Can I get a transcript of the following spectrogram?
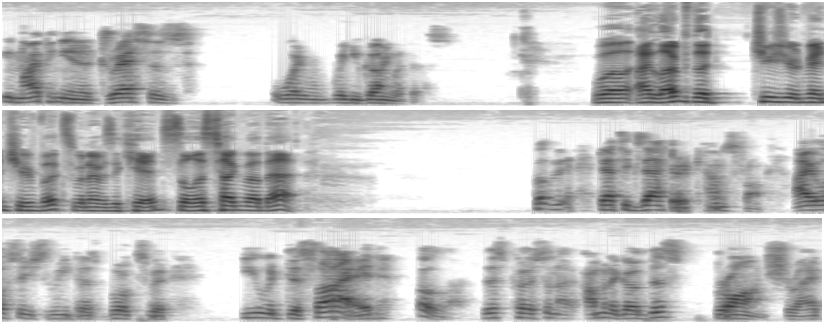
in my opinion, addresses where, where you're going with this. Well, I loved the choose your adventure books when I was a kid, so let's talk about that. But that's exactly where it comes from. I also used to read those books where you would decide, oh, this person, I, I'm going to go this branch, right?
